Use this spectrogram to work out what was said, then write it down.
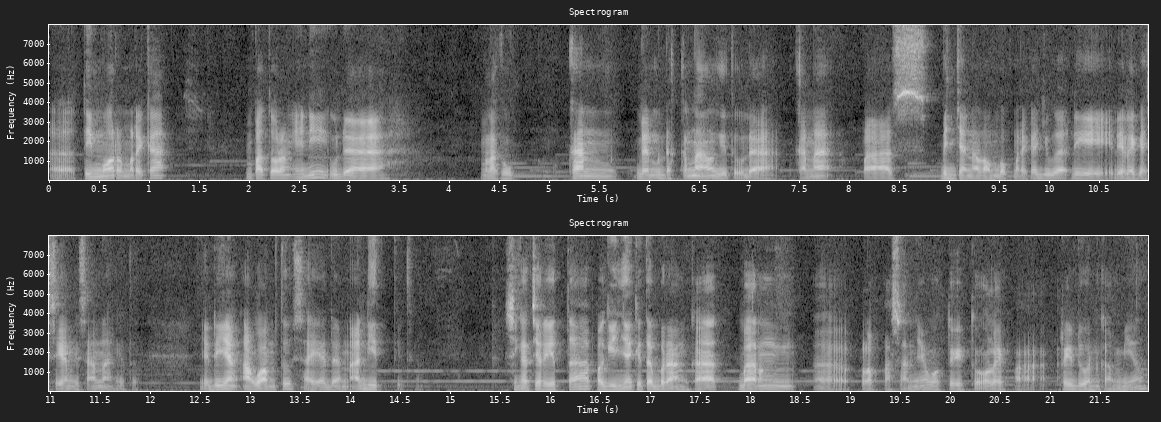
uh, Timor mereka empat orang ini udah melakukan dan udah kenal gitu udah karena pas bencana Lombok mereka juga didelegasikan ke sana gitu. Jadi yang awam tuh saya dan Adit gitu. Singkat cerita, paginya kita berangkat bareng eh, pelepasannya waktu itu oleh Pak Ridwan Kamil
